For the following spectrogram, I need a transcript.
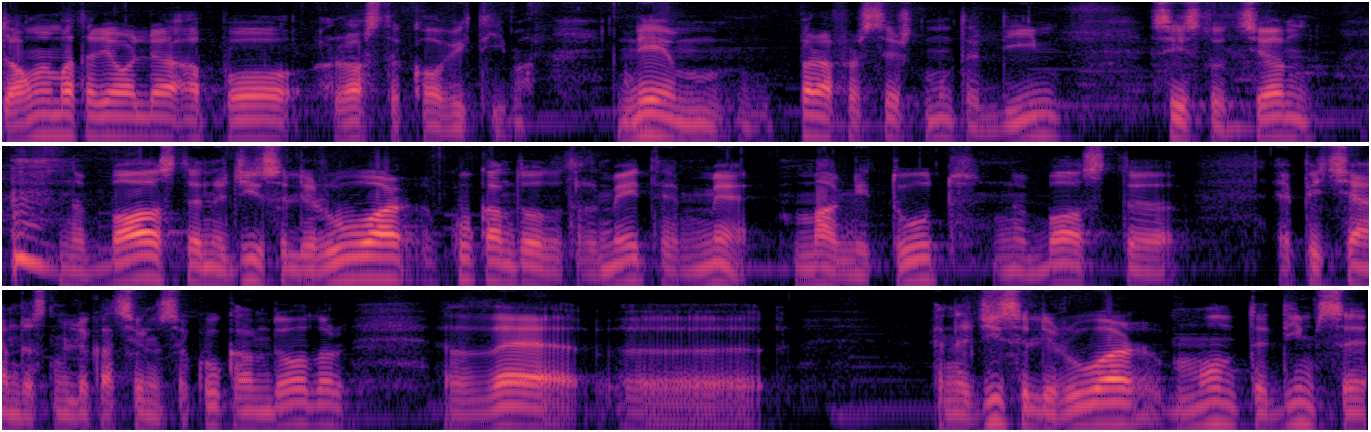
dame materiale apo rast se ka viktima. Ne parafërsisht mund të dimë si institucion në bazë të energjisë së liruar ku ka ndodhur tërmeti me magnitudë, në bazë të epiqendrës në lokacionin se ku ka ndodhur dhe Energjisë së liruar mund të dimë se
